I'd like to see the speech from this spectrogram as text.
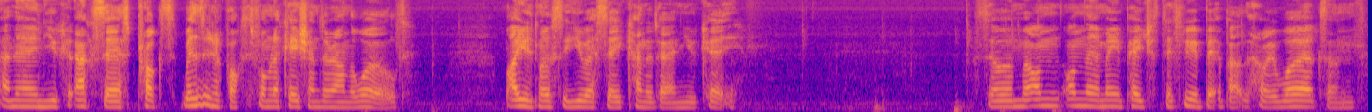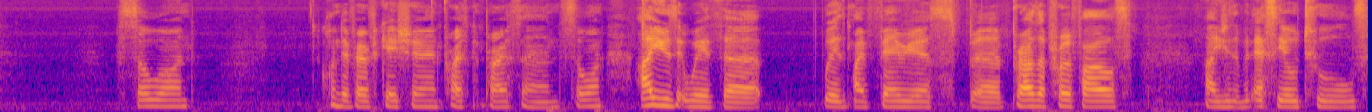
And then you can access prox- residential proxies from locations around the world. I use mostly USA, Canada, and UK. So um, on on the main page, they tell you a bit about how it works and so on. Content verification, price comparison, so on. I use it with uh, with my various uh, browser profiles. I use it with SEO tools,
